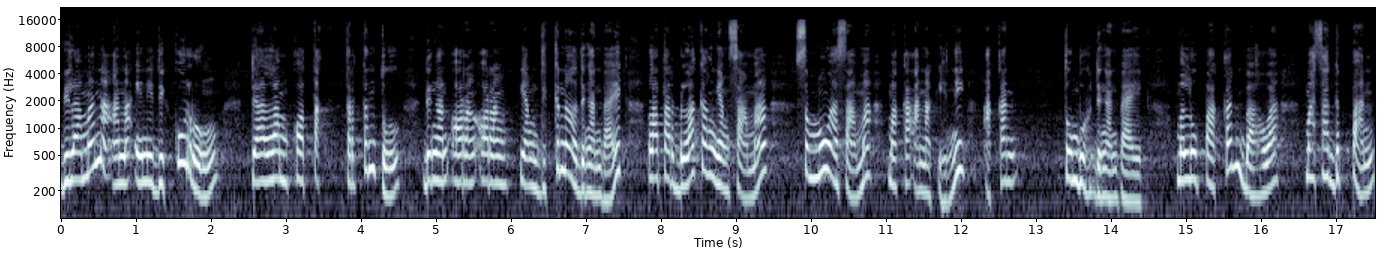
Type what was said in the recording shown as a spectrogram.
bila mana anak ini dikurung dalam kotak tertentu dengan orang-orang yang dikenal dengan baik, latar belakang yang sama, semua sama, maka anak ini akan tumbuh dengan baik. Melupakan bahwa masa depan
